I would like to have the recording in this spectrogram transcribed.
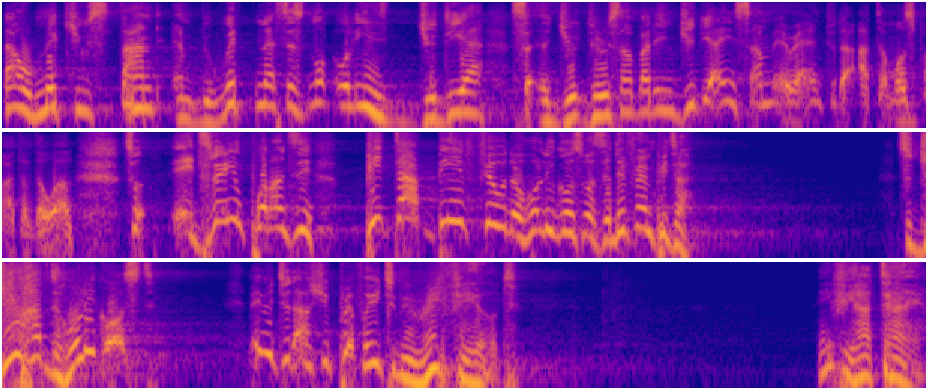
that will make you stand and be witnesses not only in Judea, uh, Jerusalem, but in Judea, in Samaria, and to the uttermost part of the world. So it's very important to see Peter being filled with the Holy Ghost was a different Peter. So do you have the Holy Ghost? Maybe today I should pray for you to be refilled. If you had time,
